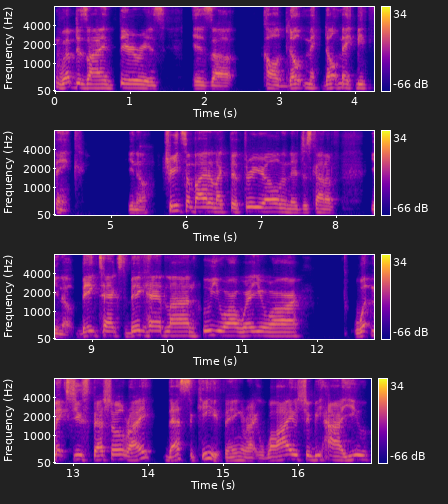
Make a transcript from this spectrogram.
web design theory is is uh called don't make don't make me think. You know treat somebody like the three year old and they're just kind of you know big text big headline who you are where you are what makes you special right? That's the key thing right? Why should we hire you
